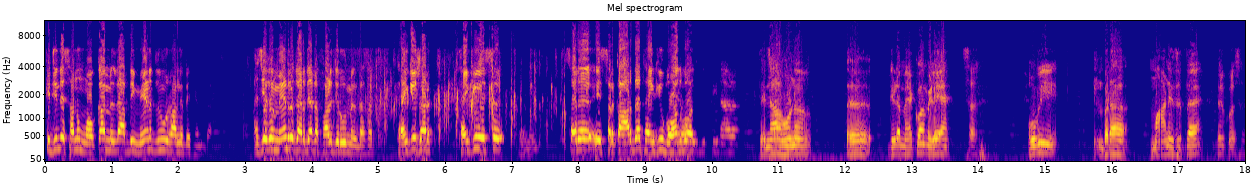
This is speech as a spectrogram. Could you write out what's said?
ਕਿ ਜਿੰਦੇ ਸਾਨੂੰ ਮੌਕਾ ਮਿਲਦਾ ਆਪਣੀ ਮਿਹਨਤ ਨੂੰ ਰੰਗ ਦੇਖਣ ਦਾ। ਅਸੀਂ ਅਗਰ ਮਿਹਨਤ ਕਰਦੇ ਹਾਂ ਤਾਂ ਫਲ ਜ਼ਰੂਰ ਮਿਲਦਾ sir. Thank you sir thank you ਇਸ ਸਰ ਇਸ ਸਰਕਾਰ ਦਾ ਥੈਂਕ ਯੂ ਬਹੁਤ ਬਹੁਤ। ਤੇ ਨਾ ਹੁਣ ਜਿਹੜਾ ਮਹਿਕਮਾ ਮਿਲਿਆ ਸਰ। ਉਹ ਵੀ ਬੜਾ ਮਾਣ ਇੱਜ਼ਤ ਹੈ। ਬਿਲਕੁਲ ਸਰ।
